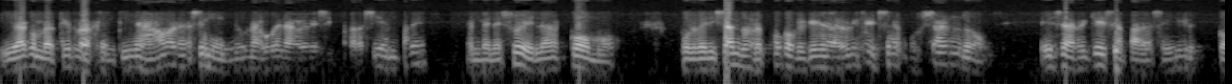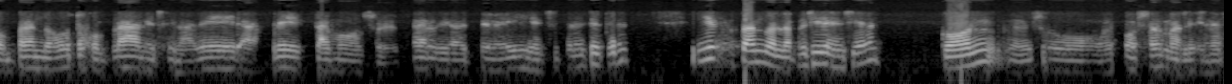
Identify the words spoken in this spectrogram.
y va a convertir la Argentina ahora sí en una buena vez y para siempre en Venezuela como pulverizando lo poco que queda de riqueza, usando esa riqueza para seguir comprando votos con planes, heladeras, préstamos, eh, pérdida de PBI, etcétera, etcétera, y rotando en la presidencia con eh, su esposa Malena.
